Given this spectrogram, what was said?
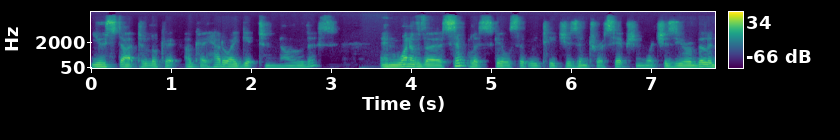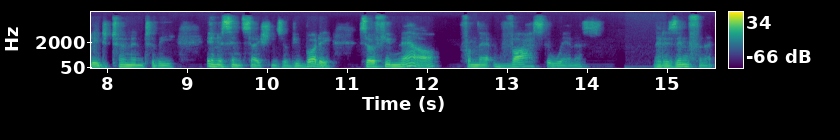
you start to look at okay, how do I get to know this? And one of the simplest skills that we teach is interoception, which is your ability to turn into the inner sensations of your body. So if you now, from that vast awareness that is infinite,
